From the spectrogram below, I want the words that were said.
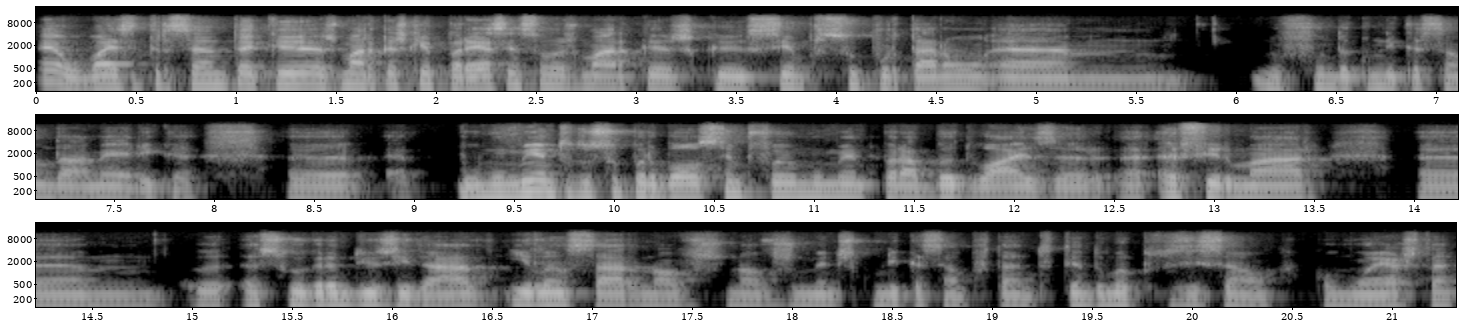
É, o mais interessante é que as marcas que aparecem são as marcas que sempre suportaram um, no fundo, a comunicação da América. Uh, o momento do Super Bowl sempre foi um momento para a Budweiser uh, afirmar um, a sua grandiosidade e lançar novos, novos momentos de comunicação. Portanto, tendo uma posição como esta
